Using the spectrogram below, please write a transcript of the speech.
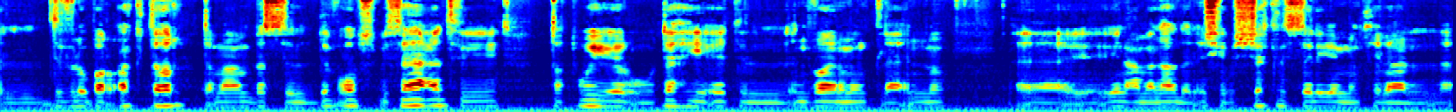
ال developer أكتر تمام؟ بس ال DevOps بيساعد في تطوير وتهيئة ال environment لأنه آه، ينعمل هذا الإشي بالشكل السليم من خلال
